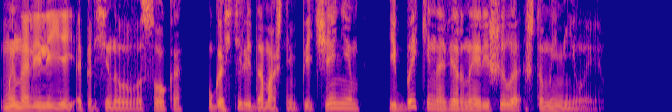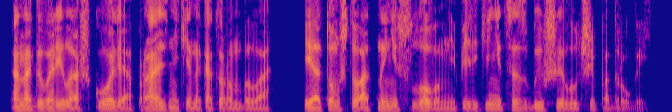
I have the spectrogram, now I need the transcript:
Мы налили ей апельсинового сока, угостили домашним печеньем, и Бекки, наверное, решила, что мы милые. Она говорила о школе, о празднике, на котором была, и о том, что отныне словом не перекинется с бывшей лучшей подругой.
